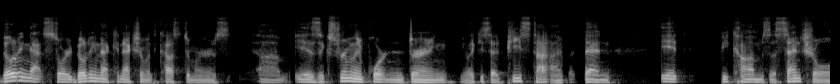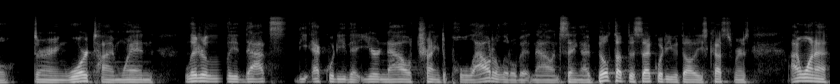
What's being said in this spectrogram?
building that story, building that connection with customers um, is extremely important during, like you said, peacetime, but then it becomes essential during wartime when literally that's the equity that you're now trying to pull out a little bit now and saying i built up this equity with all these customers. I want to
